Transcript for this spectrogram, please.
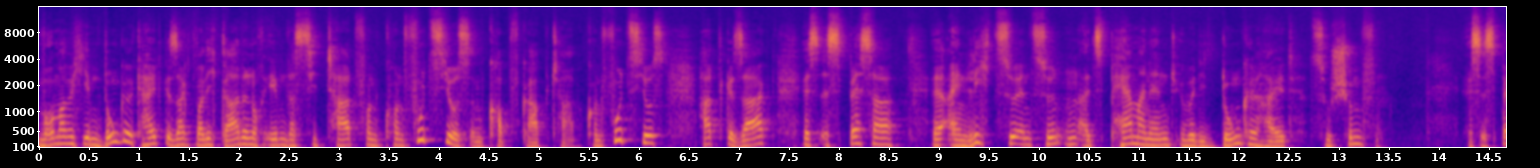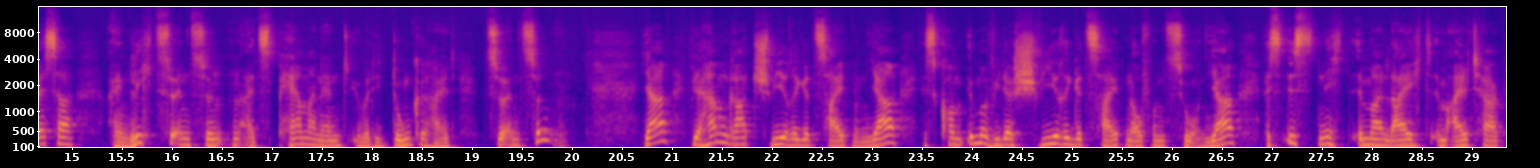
Und warum habe ich eben Dunkelheit gesagt? Weil ich gerade noch eben das Zitat von Konfuzius im Kopf gehabt habe. Konfuzius hat gesagt, es ist besser, äh, ein Licht zu entzünden, als permanent über die Dunkelheit zu schimpfen. Es ist besser, ein Licht zu entzünden, als permanent über die Dunkelheit zu entzünden. Ja, wir haben gerade schwierige Zeiten. Und ja, es kommen immer wieder schwierige Zeiten auf uns zu. Und ja, es ist nicht immer leicht im Alltag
